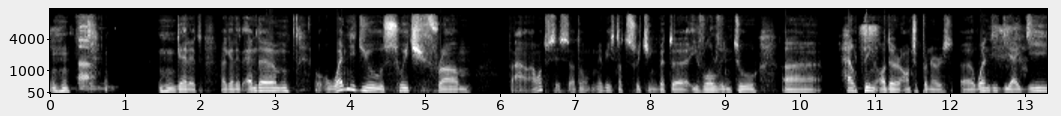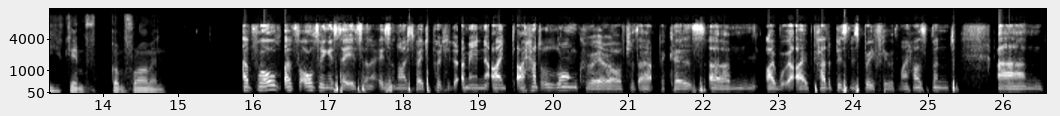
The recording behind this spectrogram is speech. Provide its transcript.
Mm-hmm. Um, mm-hmm, get it. I get it. And um, when did you switch from? I want to say, I don't. Maybe it's not switching, but uh, evolve into uh, helping other entrepreneurs. Uh, when did the idea came come from? And Evolve, evolving is a, is a, is a nice way to put it. I mean, I, I had a long career after that because um, I, I had a business briefly with my husband, and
